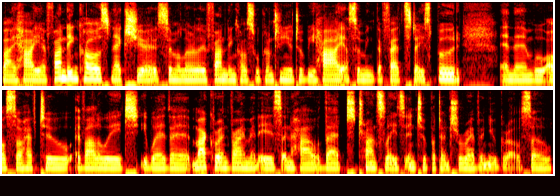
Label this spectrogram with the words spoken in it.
by higher funding costs. Next year, similarly, funding costs will continue to be high, assuming the Fed stays put. And then we'll also have to evaluate where the macro environment is and how that translates into potential revenue growth. So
